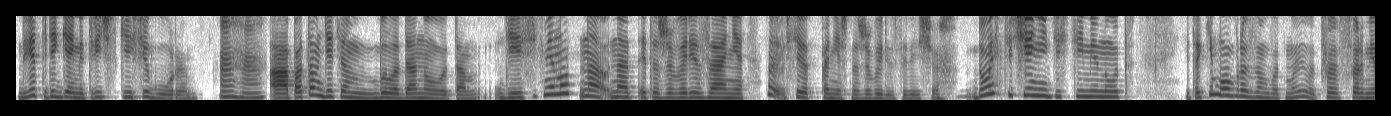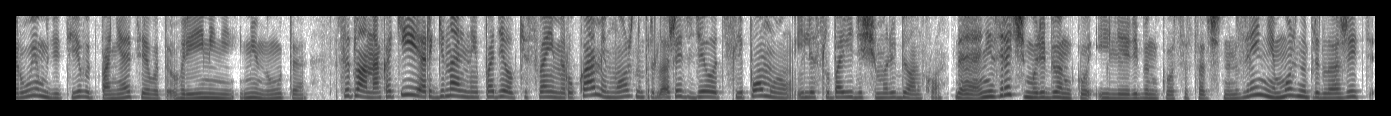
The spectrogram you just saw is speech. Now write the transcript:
две-три геометрические фигуры. Мгм. А потом детям было дано вот там 10 минут на, на это же вырезание. Ну, все, конечно же, вырезали еще до истечения 10 минут. И таким образом вот мы вот фо- формируем у детей вот понятие вот времени, минуты. Светлана, а какие оригинальные поделки своими руками можно предложить сделать слепому или слабовидящему ребенку? Да, Незрячему ребенку или ребенку с остаточным зрением можно предложить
